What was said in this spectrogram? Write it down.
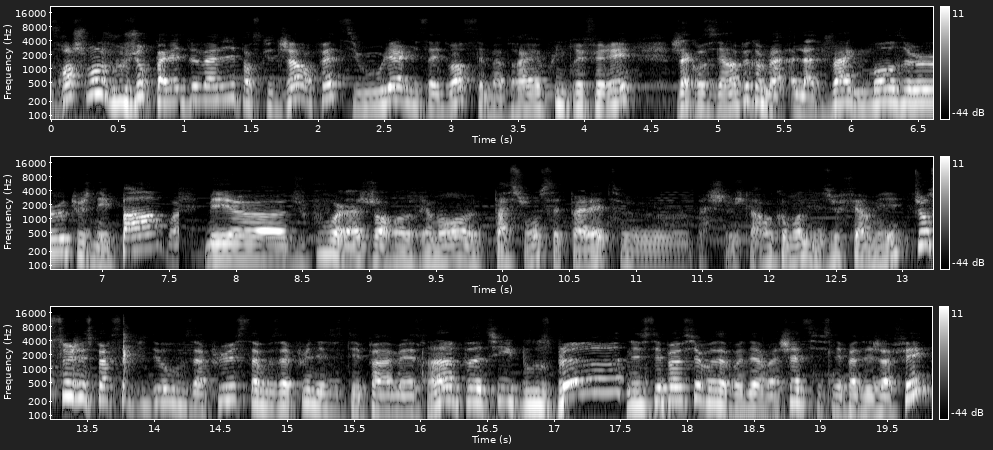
franchement, je vous jure, palette de ma vie, parce que déjà, en fait, si vous voulez, Alice Edwards, c'est ma drag queen préférée. Je la considère un peu comme la, la drag mother que je n'ai pas. Voilà. Mais euh, du coup, voilà, genre euh, vraiment, euh, passion, cette palette, euh, bah, je, je la recommande les yeux fermés. Sur ce, j'espère que cette vidéo vous a plu. Si ça vous a plu, n'hésitez pas à mettre un petit pouce bleu. N'hésitez pas aussi à vous abonner à ma chaîne si ce n'est pas déjà fait.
